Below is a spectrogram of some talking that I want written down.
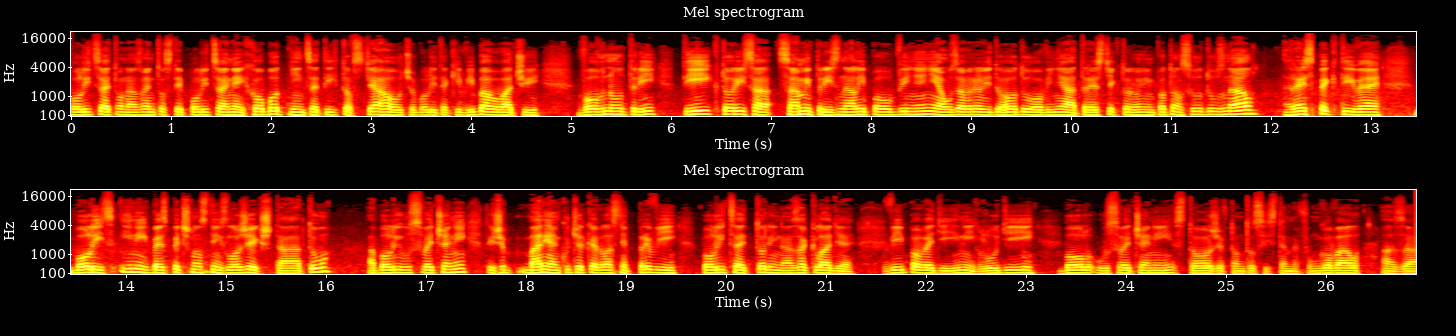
policajtov, nazvem to z tej policajnej chobotnice týchto vzťahov, čo boli takí vybavovači vo vnútri, tí, ktorí sa sami priznali po obvinení a uzavreli dohodu o vine a treste, ktorú im potom súd uznal respektíve boli z iných bezpečnostných zložiek štátu a boli usvedčení. Takže Marian Kučerka je vlastne prvý policajt, ktorý na základe výpovedí iných ľudí bol usvedčený z toho, že v tomto systéme fungoval a za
